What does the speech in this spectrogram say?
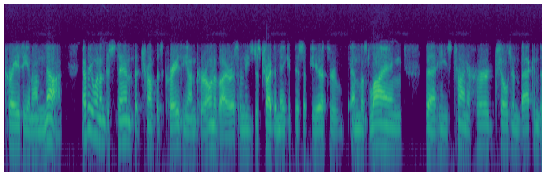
crazy and I'm not. Everyone understands that Trump is crazy on coronavirus and he's just tried to make it disappear through endless lying, that he's trying to herd children back into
